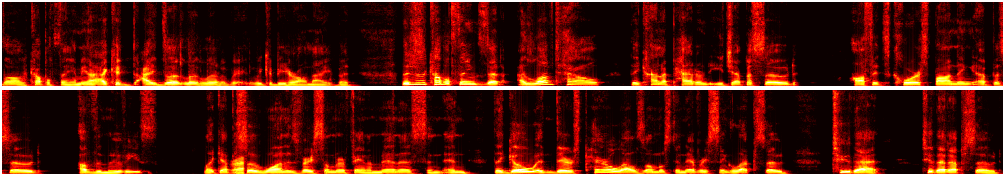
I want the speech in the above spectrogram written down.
well, a couple things. I mean, I could I literally we could be here all night, but there's just a couple things that I loved how they kind of patterned each episode off its corresponding episode of the movies. Like episode right. one is very similar to Phantom Menace, and and they go and there's parallels almost in every single episode to that to that episode.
